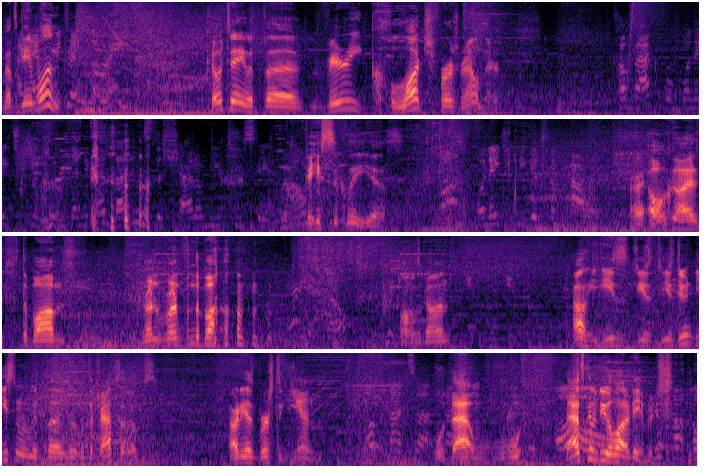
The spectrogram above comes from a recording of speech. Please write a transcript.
that's game one. We take the lead. Koutei with the very clutch first round there. Come back from 1 HP. Then again, that is the Shadow Mewtwo stand. Basically, yes. 1 HP gives them power. All right. Oh god, the bomb. Run, run from the bomb. There you go. Bomb's gone. Oh, he- he's he's he's doing decent with the with, with the trap setups. Already has burst again. Oh, that's uh, Well, that w- that's gonna do a lot of Oh, damage. no.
